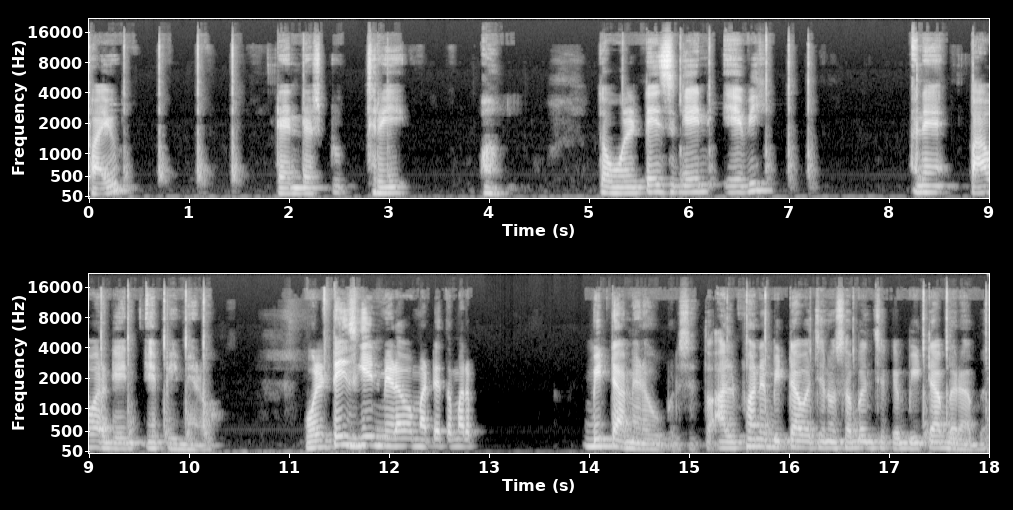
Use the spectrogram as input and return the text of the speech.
ફાઈવ ટેન ડેસ ટુ થ્રી તો વોલ્ટેજ ગેઇન એવી અને પાવર ગેઇન એપી મેળવો. વોલ્ટેજ ગેઇન મેળવવા માટે તમારે બીટા મેળવવું પડશે. તો આલ્ફા અને બીટા વચ્ચેનો સંબંધ છે કે બીટા બરાબર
